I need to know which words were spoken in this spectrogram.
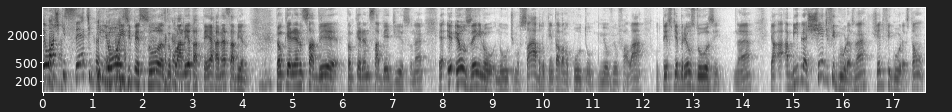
eu acho que 7 bilhões de pessoas no planeta Terra, né, Sabino? Estão querendo saber, estão querendo saber disso, né? É, Eu, eu usei no, no último sábado, quem estava no culto me ouviu falar, o texto de Hebreus 12, né? A, a Bíblia é cheia de figuras, né? Cheia de figuras. Então,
